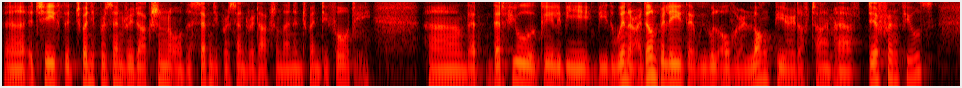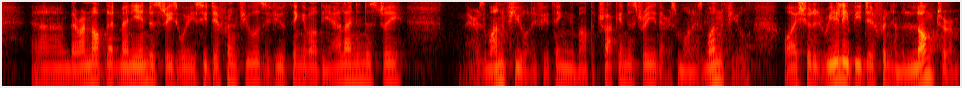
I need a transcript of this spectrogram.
uh, achieve the 20% reduction or the 70% reduction then in 2040, uh, that, that fuel will clearly be, be the winner. I don't believe that we will, over a long period of time, have different fuels. Uh, there are not that many industries where you see different fuels. If you think about the airline industry, there's one fuel. If you think about the truck industry, there's more or less one fuel. Why should it really be different in the long term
